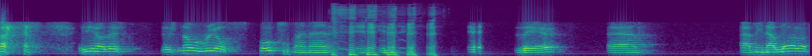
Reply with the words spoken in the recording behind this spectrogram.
you know, there's there's no real spokesman in, in, in there. Um, I mean, a lot of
